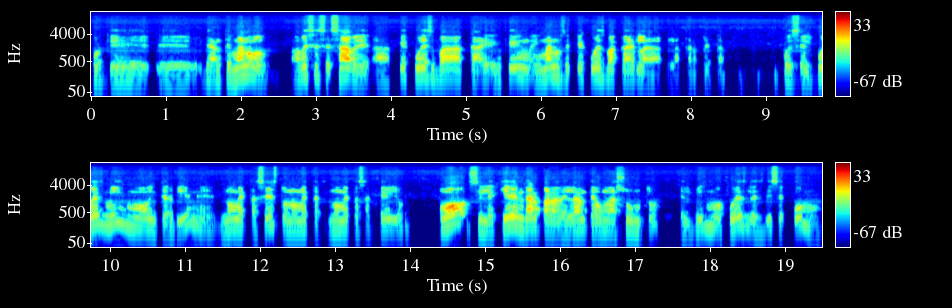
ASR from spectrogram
porque eh, de antemano a veces se sabe a qué juez va a caer, en, manos de qué juez va a caer la, carpeta. Pues el juez mismo interviene, no metas esto, no metas, no metas aquello. O si le quieren dar para adelante a un asunto, el mismo juez les dice cómo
